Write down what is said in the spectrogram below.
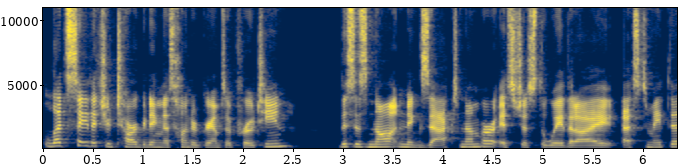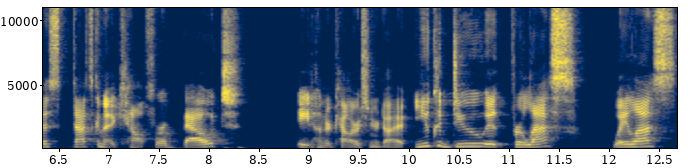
let's say that you're targeting this 100 grams of protein. This is not an exact number. It's just the way that I estimate this. That's going to account for about 800 calories in your diet. You could do it for less, way less,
